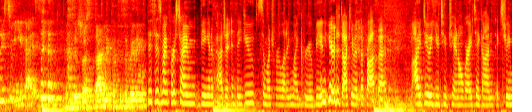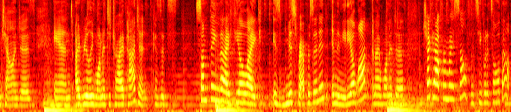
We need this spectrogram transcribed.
Nice to meet you guys. This is the first time you're participating. this is my first time being in a pageant, and thank you so much for letting my crew be in here to document the process. I do a YouTube channel where I take on extreme challenges, and I really wanted to try a pageant because it's something that I feel like is misrepresented in the media a lot, and I wanted to check it out for myself and see what it's all about.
